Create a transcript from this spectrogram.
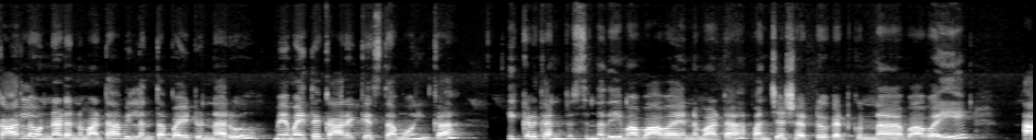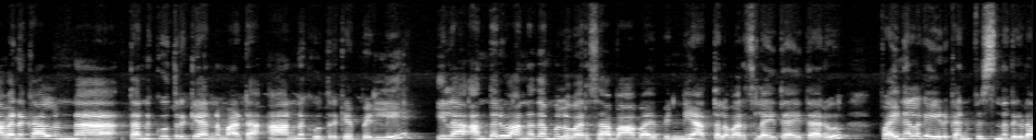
కారులో ఉన్నాడన్నమాట. వీళ్ళంతా బయట ఉన్నారు మేమైతే కార్ ఎక్కేస్తాము ఇంకా. ఇక్కడ కనిపిస్తున్నది మా బాబాయ్ అన్నమాట. పంచా షర్టు కట్టుకున్న బాబాయి. ఆ వెనకాలన్న తన కూతురికే అన్నమాట. ఆ అన్న కూతురికే పెళ్ళి. ఇలా అందరూ అన్నదమ్ముల వరుస బాబాయ్ పిన్ని అత్తల వరుసలు అయితే అవుతారు ఫైనల్గా ఇక్కడ కనిపిస్తున్నది కూడా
